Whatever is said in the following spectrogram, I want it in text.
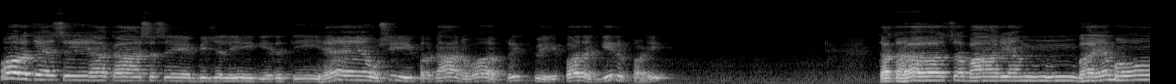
और जैसे आकाश से बिजली गिरती है, उसी प्रकार वह पृथ्वी पर गिर पड़ी। ततः स भार्यं भयमोहमूर्छिता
